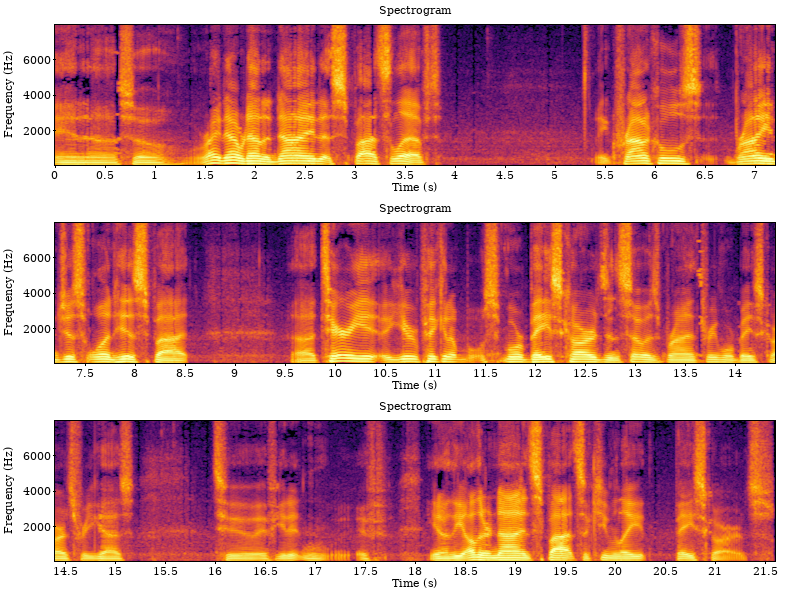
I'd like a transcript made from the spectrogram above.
And uh, so right now we're down to nine spots left. In Chronicles, Brian just won his spot. Uh, Terry, you're picking up some more base cards, and so is Brian. Three more base cards for you guys. To if you didn't, if you know the other nine spots accumulate base cards.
